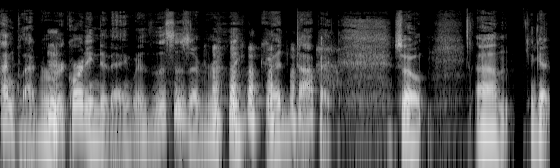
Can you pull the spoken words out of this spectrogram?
I'm glad we're hmm. recording today. This is a really good topic. So, um, again,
